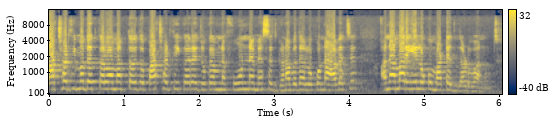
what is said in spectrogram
પાછળથી મદદ કરવા માગતા હોય તો પાછળથી કરે જો કે અમને ફોન ને મેસેજ ઘણા બધા લોકોના આવે છે અને અમારે એ લોકો માટે જ લડવાનું છે.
